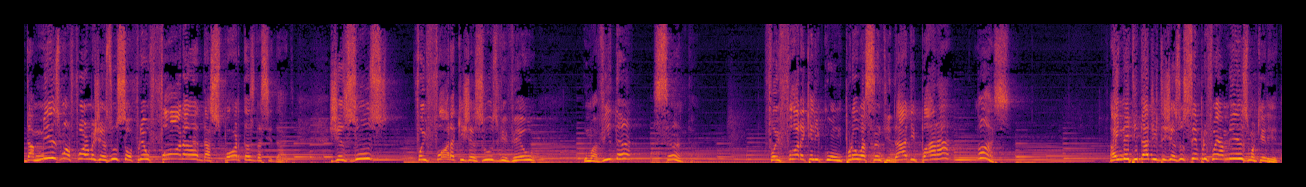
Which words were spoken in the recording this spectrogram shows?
Da mesma forma, Jesus sofreu fora das portas da cidade. Jesus foi fora que Jesus viveu uma vida santa. Foi fora que ele comprou a santidade para nós. A identidade de Jesus sempre foi a mesma, querido.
